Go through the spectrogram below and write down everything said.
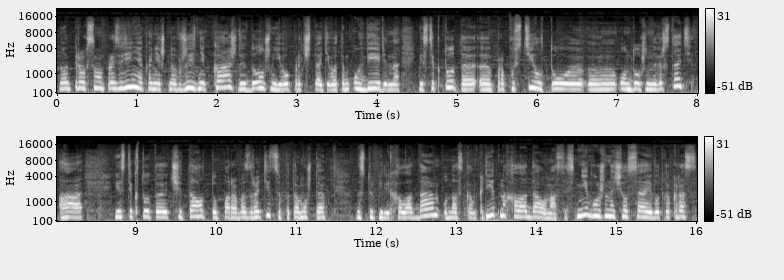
ну, во-первых, само произведение, конечно, в жизни каждый должен его прочитать. Я в этом уверена. Если кто-то э, пропустил, то э, он должен наверстать, а если кто-то читал, то пора возвратиться, потому что наступили холода, у нас конкретно холода, у нас и снег уже начался, и вот как раз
